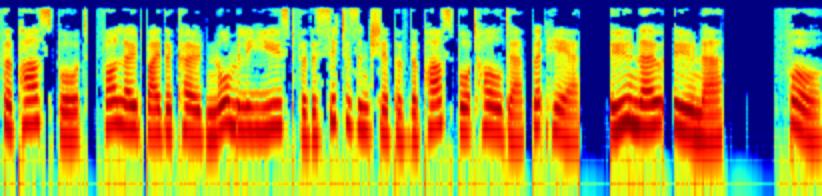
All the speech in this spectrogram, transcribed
for passport, followed by the code normally used for the citizenship of the passport holder but here, UNO, UNA for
